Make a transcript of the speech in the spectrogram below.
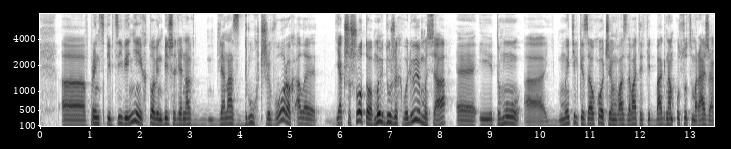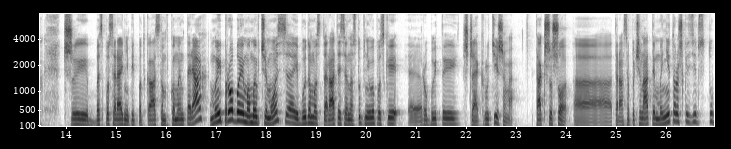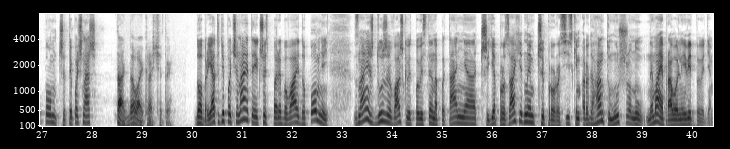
в принципі, в цій війні, хто він більше для нас для нас друг чи ворог, але якщо що, то ми дуже хвилюємося, е, і тому е, ми тільки заохочуємо вас давати фідбек нам у соцмережах чи безпосередньо під подкастом в коментарях. Ми пробуємо, ми вчимося і будемо старатися наступні випуски е, робити ще крутішими. Так що що, е, Тарасе, починати мені трошки зі вступом, чи ти почнеш? Так, давай краще ти. Добре, я тоді починаю, ти як щось перебивай, доповнюй. Знаєш, дуже важко відповісти на питання, чи є прозахідним, чи проросійським Ердоган, тому що ну немає правильної відповіді.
